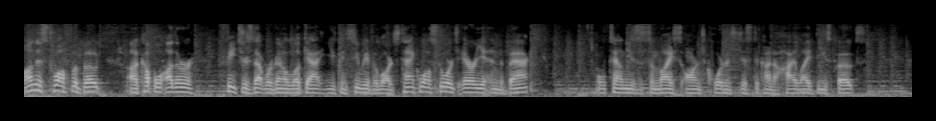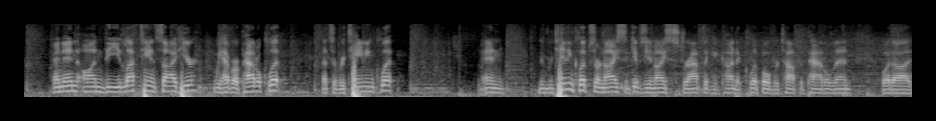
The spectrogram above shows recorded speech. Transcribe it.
On this 12 foot boat, a couple other features that we're gonna look at. You can see we have a large tank well storage area in the back. Old Town uses some nice orange quarters just to kind of highlight these boats. And then on the left-hand side here, we have our paddle clip. That's a retaining clip. And the retaining clips are nice. It gives you a nice strap that can kind of clip over top the paddle then. But uh,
